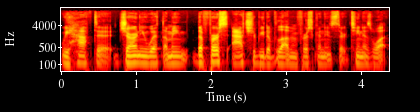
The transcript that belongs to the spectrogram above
We have to journey with. I mean, the first attribute of love in 1 Corinthians 13 is what?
